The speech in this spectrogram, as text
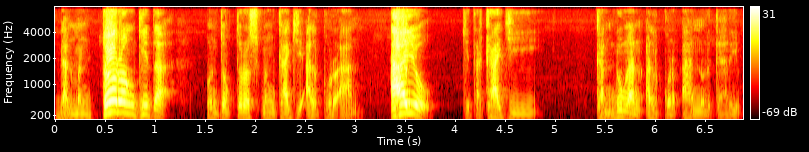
dan mendorong kita untuk terus mengkaji Al-Qur'an. Ayo kita kaji kandungan Al-Qur'anul Karim.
